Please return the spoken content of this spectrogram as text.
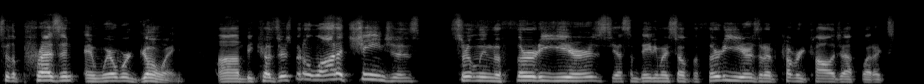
to the present and where we're going, uh, because there's been a lot of changes, certainly in the 30 years. Yes, I'm dating myself, the 30 years that I've covered college athletics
